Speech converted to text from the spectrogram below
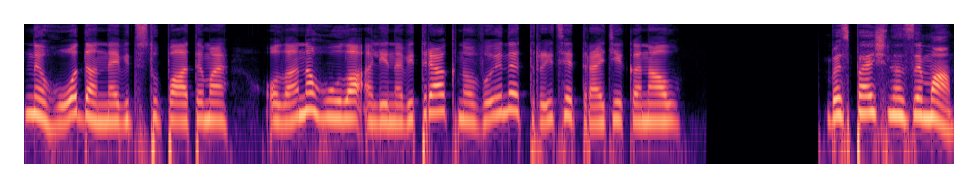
негода не відступатиме. Олена Гула, Аліна Вітряк, новини 33 канал. Безпечна зима.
